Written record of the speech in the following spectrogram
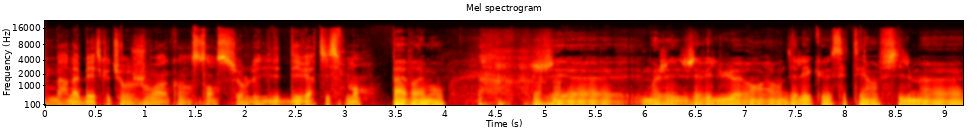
Barnabé, est-ce que tu rejoins Constance sur l'idée de divertissement? Pas vraiment. Euh, moi, j'avais lu avant, avant d'y aller que c'était un film, euh,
